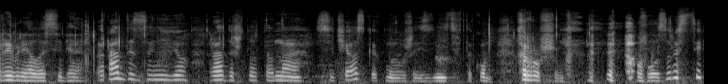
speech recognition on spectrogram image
проявляла себя. Рады за нее, рады, что вот она сейчас, как мы уже, извините, в таком хорошем возрасте,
